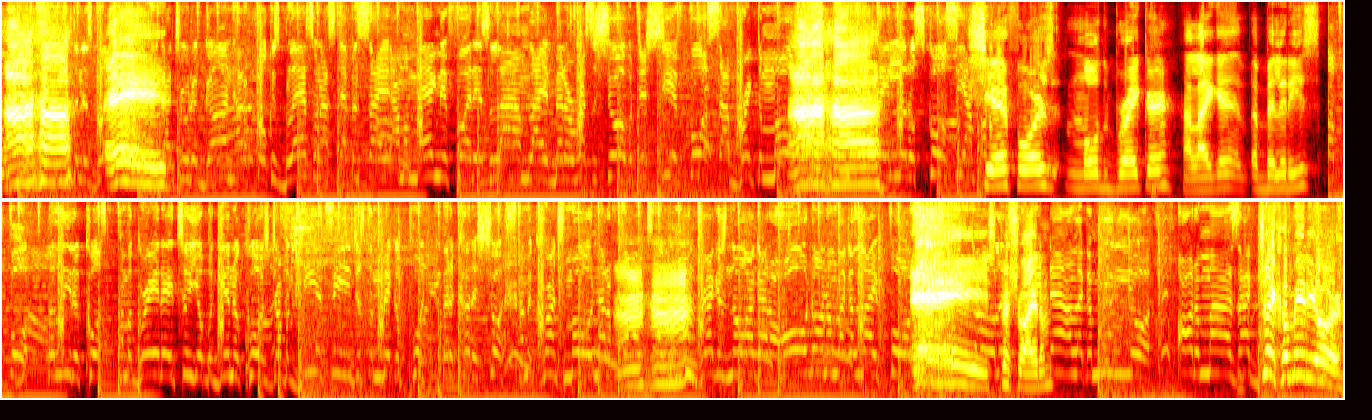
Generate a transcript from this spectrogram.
Uh huh. Hey. Uh huh. Sheer force mold breaker. I like it. Abilities. To your beginner course, drop a guillotine just to make a point. Better cut it short. I'm in crunch mode, not a mm-hmm. Dragons know I got a hold on them like a life force. Hey, special item. Draco Meteor.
